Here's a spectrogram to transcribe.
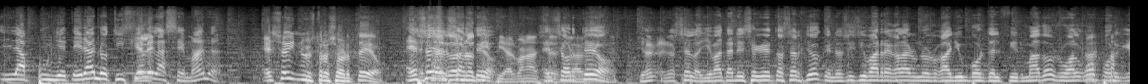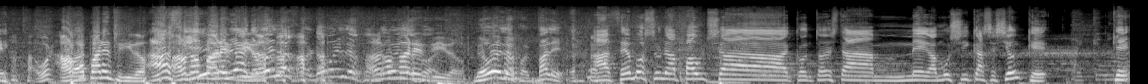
la puñetera noticia de la semana. Eso y nuestro sorteo. Eso Esas es el dos sorteo. noticias van a ser. El sorteo. Yo no sé, lo lleva tan en secreto Sergio que no sé si va a regalar unos gallumbos del firmados o algo porque. Ah, algo parecido. Ah, sí, algo mira, parecido. no voy lejos, no voy lejos. Algo no voy lejos. parecido. No voy lejos, vale. Hacemos una pausa con toda esta mega música sesión que, que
